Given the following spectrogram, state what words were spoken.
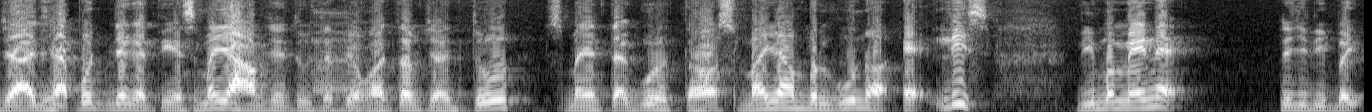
jahat-jahat pun jangan tinggal semayang macam tu. Ha. Tapi orang kata macam tu, semayang tak guna tak. Semayang berguna. At least 5 minit dia jadi baik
